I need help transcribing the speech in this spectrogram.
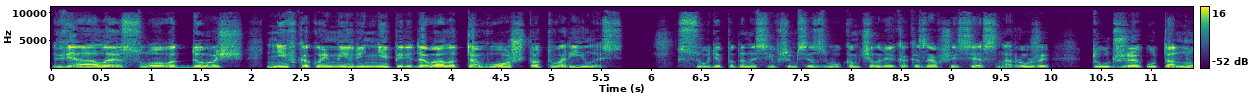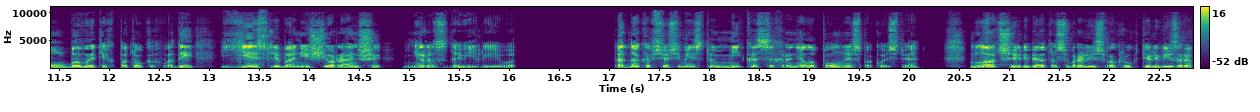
Вялое слово «дождь» ни в какой мере не передавало того, что творилось. Судя по доносившимся звукам, человек, оказавшийся снаружи, тут же утонул бы в этих потоках воды, если бы они еще раньше не раздавили его. Однако все семейство Мика сохраняло полное спокойствие. Младшие ребята собрались вокруг телевизора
